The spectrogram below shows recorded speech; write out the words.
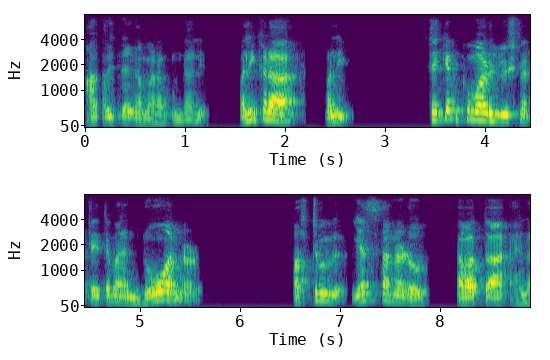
ఆ విధంగా మనకు ఉండాలి. మళ్ళీ ఇక్కడ మళ్ళీ సెకండ్ కుమారుడు చూసినట్లయితే మన నో అన్నాడు. ఫస్ట్ ఎస్ అన్నాడు. తర్వాత ఆయన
